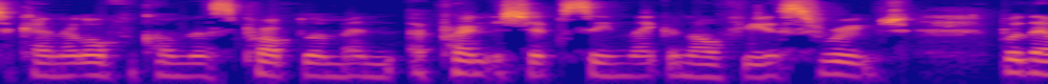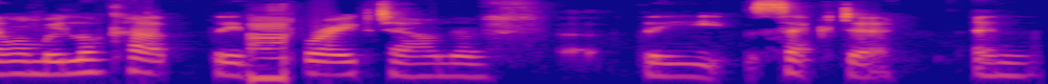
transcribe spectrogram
to kind of overcome this problem? And apprenticeship seemed like an obvious route. But then when we look at the breakdown of the sector and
